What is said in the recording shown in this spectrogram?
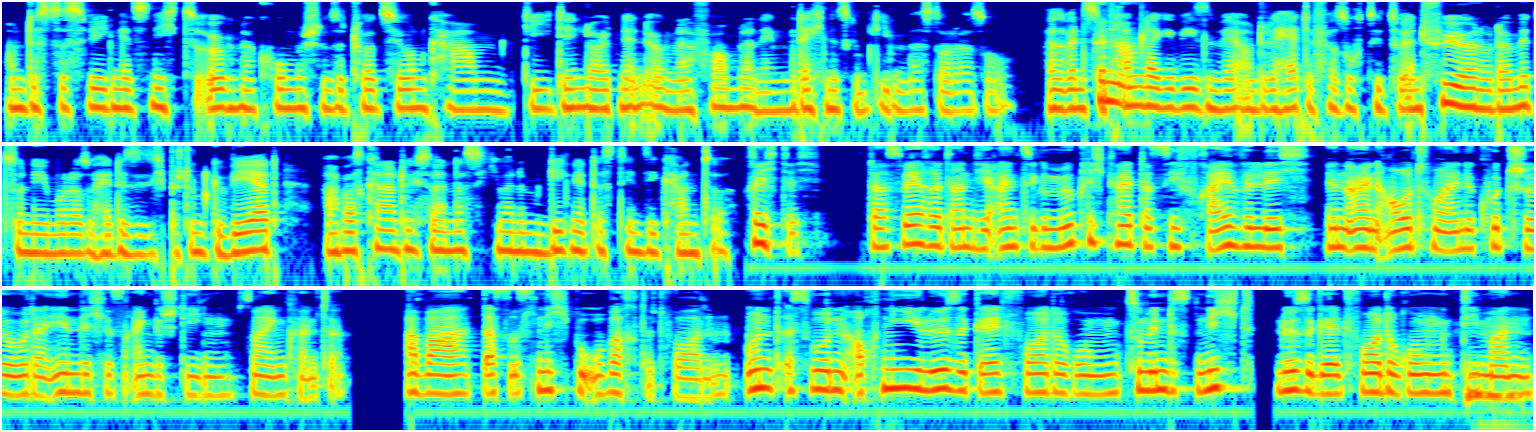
und es deswegen jetzt nicht zu irgendeiner komischen Situation kam, die den Leuten in irgendeiner Form dann im Gedächtnis geblieben ist oder so. Also wenn es ein genau. Fremder gewesen wäre und er hätte versucht, sie zu entführen oder mitzunehmen oder so, hätte sie sich bestimmt gewehrt. Aber es kann natürlich sein, dass sie jemandem begegnet ist, den sie kannte. Richtig. Das wäre dann die einzige Möglichkeit, dass sie freiwillig in ein Auto, eine Kutsche oder ähnliches eingestiegen sein könnte. Aber das ist nicht beobachtet worden. Und es wurden auch nie Lösegeldforderungen, zumindest nicht Lösegeldforderungen, die mhm. man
